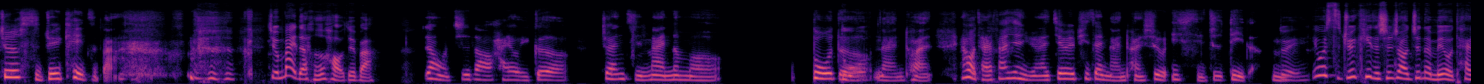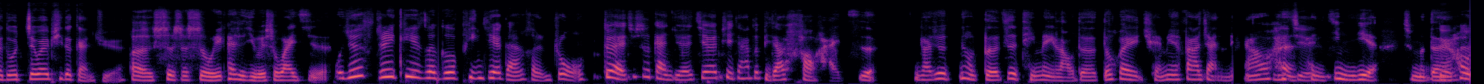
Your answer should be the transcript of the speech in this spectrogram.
就是 Stray Kids 吧，就卖的很好，对吧？让我知道还有一个专辑卖那么。多的男团，然后我才发现原来 JYP 在男团是有一席之地的。对，因为 Stray Kids 身上真的没有太多 JYP 的感觉。呃，是是是，我一开始以为是 YG 的。我觉得 Stray Kids 的歌拼接感很重。对，就是感觉 JYP 家都比较好孩子，你知道，就是那种德智体美劳的都会全面发展的，然后很很敬业什么的。然后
